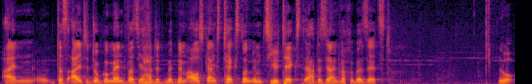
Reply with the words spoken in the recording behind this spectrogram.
ein, das alte Dokument, was ihr hattet, mit einem Ausgangstext und einem Zieltext. Er hat es ja einfach übersetzt. So,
